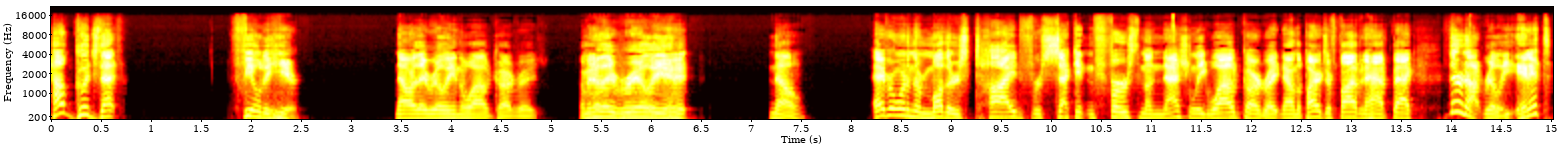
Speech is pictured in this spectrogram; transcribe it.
How good's that feel to hear? Now, are they really in the wild card race? I mean, are they really in it? No. Everyone and their mother's tied for second and first in the National League wild card right now. The Pirates are five and a half back. They're not really in it.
